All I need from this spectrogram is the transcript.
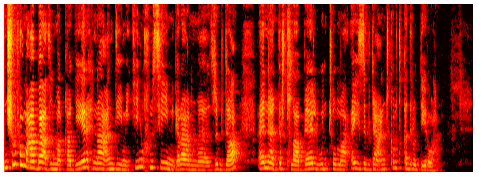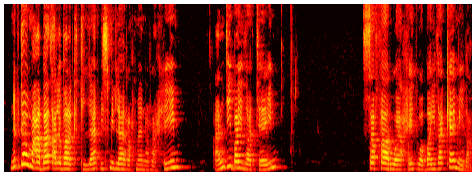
نشوفوا مع بعض المقادير. هنا عندي 250 غرام زبدة. أنا درت لابيل وأنتم أي زبدة عندكم تقدروا ديروها. نبداو مع بعض على بركة الله. بسم الله الرحمن الرحيم. عندي بيضتين. صفار واحد وبيضة كاملة.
